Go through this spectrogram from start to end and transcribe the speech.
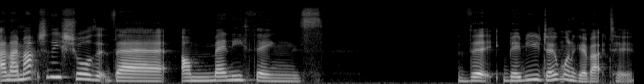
And I'm actually sure that there are many things that maybe you don't want to go back to.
